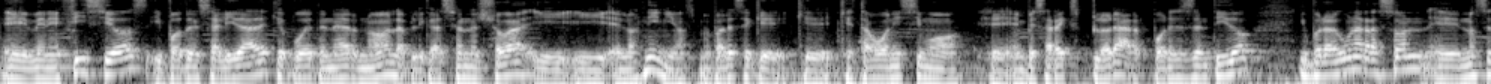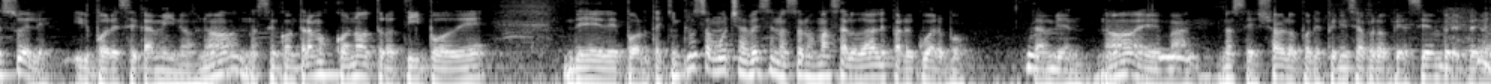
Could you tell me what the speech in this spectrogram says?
eh, beneficios y potencialidades que puede tener ¿no? la aplicación del yoga y, en los niños. Me parece que, que, está buenísimo eh, empezar a explorar por ese sentido y por alguna razón eh, no se suele ir por ese camino, ¿no? Nos encontramos con otro tipo de, de deportes que incluso muchas veces no son los más saludables para el cuerpo también, ¿no? no sé, yo hablo por experiencia propia siempre, pero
